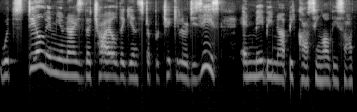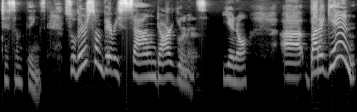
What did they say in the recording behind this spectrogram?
would still immunize the child against a particular disease and maybe not be causing all these autism things. So there's some very sound arguments, you know. Uh, but again,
